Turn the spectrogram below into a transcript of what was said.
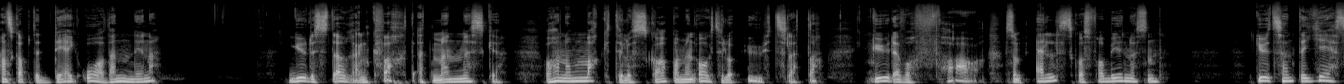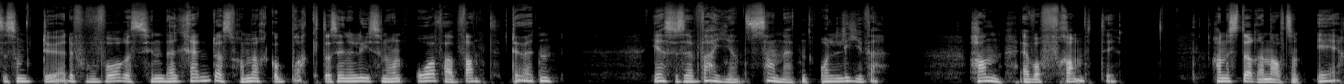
Han skapte deg og vennene dine. Gud er større enn hvert et menneske, og han har makt til å skape, men òg til å utslette. Gud er vår far, som elsker oss fra begynnelsen. Gud sendte Jesus som døde for våre synder, redde oss fra mørket og brakte oss inn i lyset når han overvant døden. Jesus er veien, sannheten og livet. Han er vår framtid. Han er større enn alt som er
